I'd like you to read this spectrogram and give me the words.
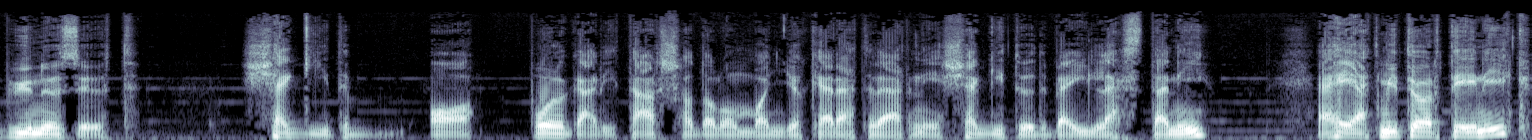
bűnözőt segít a polgári társadalomban gyökeret verni, segít őt beilleszteni, Ehelyett mi történik?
